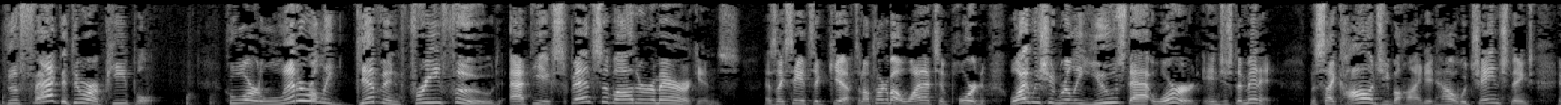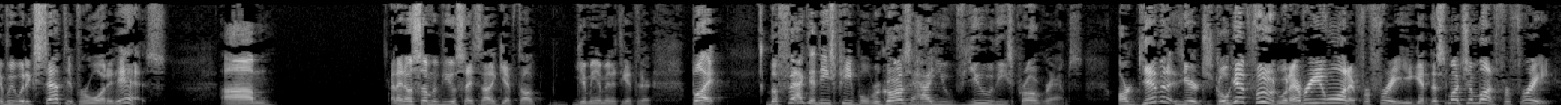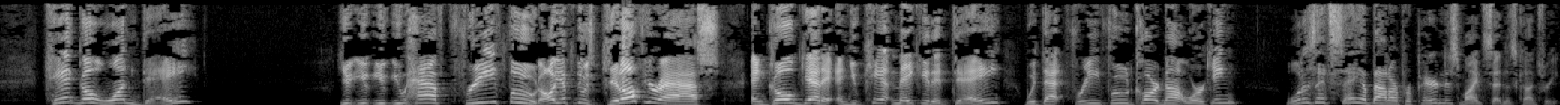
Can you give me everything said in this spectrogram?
the fact that there are people who are literally given free food at the expense of other Americans. As I say, it's a gift. And I'll talk about why that's important, why we should really use that word in just a minute. The psychology behind it, how it would change things if we would accept it for what it is. Um, and I know some of you will say it's not a gift. I'll give me a minute to get there. But the fact that these people, regardless of how you view these programs, are given it here, just go get food whenever you want it for free. You get this much a month for free. Can't go one day? You, you, you, you have free food. All you have to do is get off your ass and go get it. And you can't make it a day with that free food card not working? What does that say about our preparedness mindset in this country?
